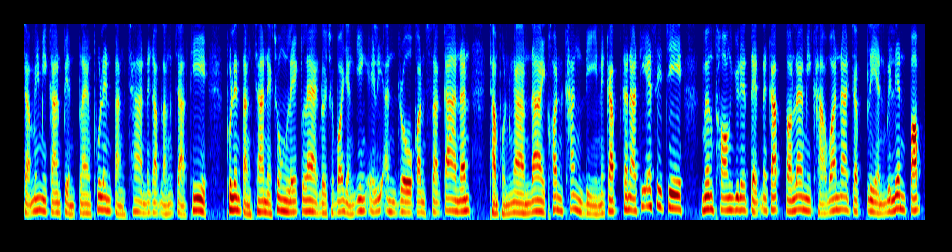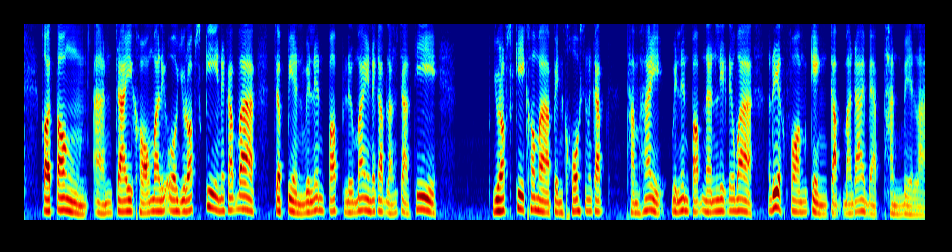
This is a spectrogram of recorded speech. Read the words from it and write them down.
จะไม่มีการเปลี่ยนแปลงผู้เล่นต่างชาตินะครับหลังจากที่ผู้เล่นต่างชาติในช่วงเล็กแรกโดยเฉพาะอย่างยิ่งเอลิอันโดรกอนซาก้านั้นทำผลงานได้ค่อนข้างดีนะครับขณะที่ SCG เมืองทองยูเนเต็ดนะครับตอนแรกมีข่าวว่าน่าจะเปลี่ยนวิลเลียนป็อปป์ก็ต้องอ่านใจของมาริโอยูรอฟสกี้นะครับว่าจะเปลี่ยนวิลเลียนป็อปป์หรือไม่นะครับหลังจากที่ยูรอฟสกี้เข้ามาเป็นโค้ชนะครับ ทำให้วิลเลียนป็อปป์นั้นเรียกได้ว่าเรียกฟอร์มเก่งกลับมาได้แบบทันเวลา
